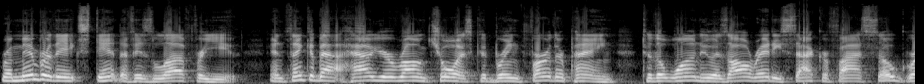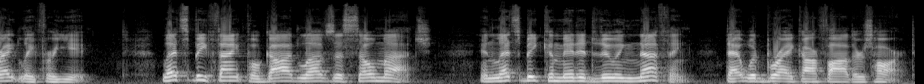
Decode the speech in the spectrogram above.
remember the extent of His love for you and think about how your wrong choice could bring further pain to the one who has already sacrificed so greatly for you. Let's be thankful God loves us so much, and let's be committed to doing nothing that would break our Father's heart.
